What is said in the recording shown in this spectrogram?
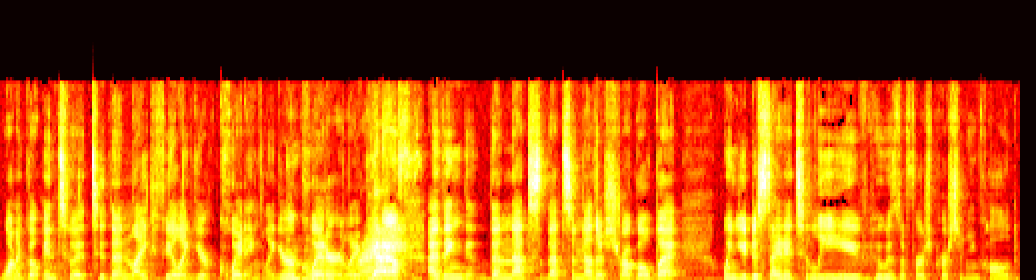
want to go into it to then like feel like you're quitting, like you're a quitter, like you know. I think then that's that's another struggle. But when you decided to leave, who was the first person you called?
